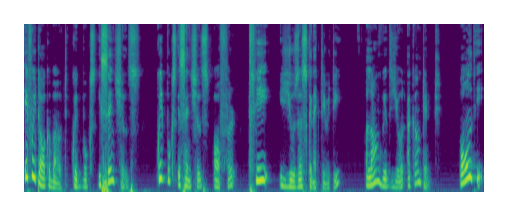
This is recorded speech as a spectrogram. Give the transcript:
If we talk about QuickBooks Essentials, QuickBooks Essentials offer three users connectivity along with your accountant. All the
